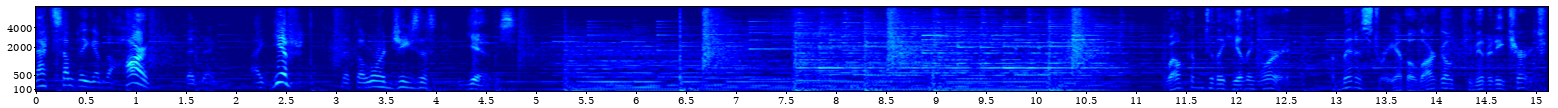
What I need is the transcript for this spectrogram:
That's something of the heart, that a gift that the Lord Jesus gives. Welcome to the Healing Word, a ministry of the Largo Community Church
